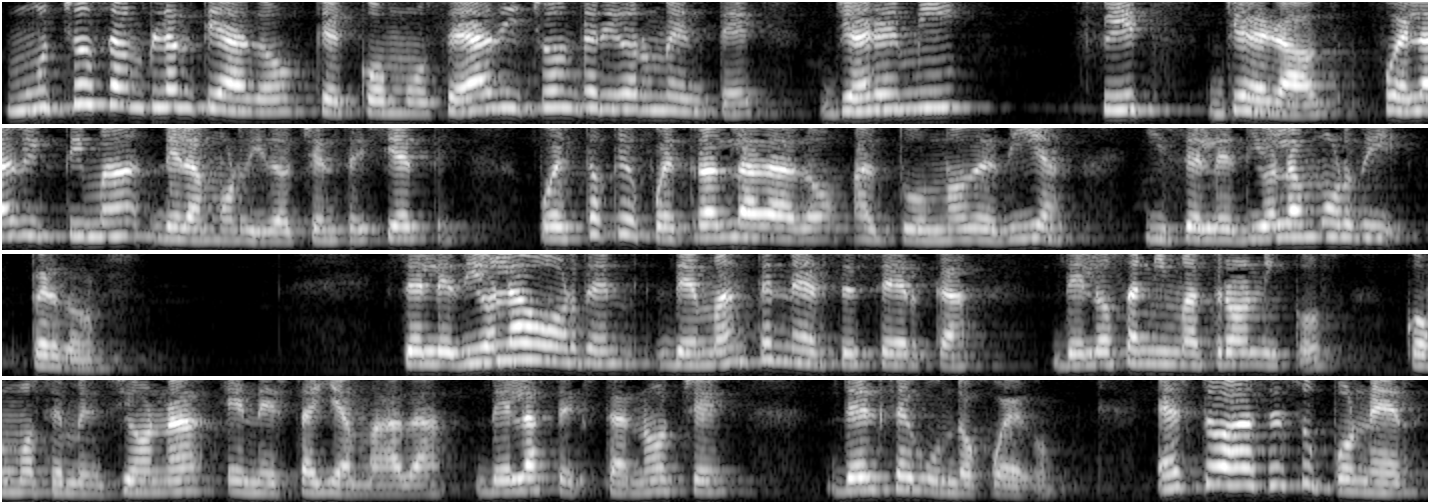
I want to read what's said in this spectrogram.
Muchos han planteado que, como se ha dicho anteriormente, Jeremy Fitzgerald fue la víctima de la mordida 87, puesto que fue trasladado al turno de día y se le dio la mordi perdón. Se le dio la orden de mantenerse cerca de los animatrónicos, como se menciona en esta llamada de la sexta noche del segundo juego. Esto hace suponer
